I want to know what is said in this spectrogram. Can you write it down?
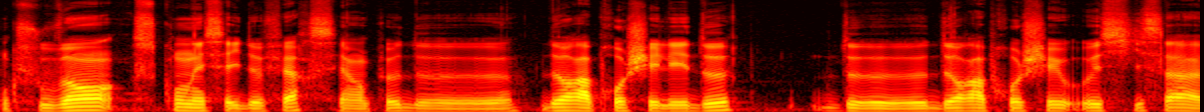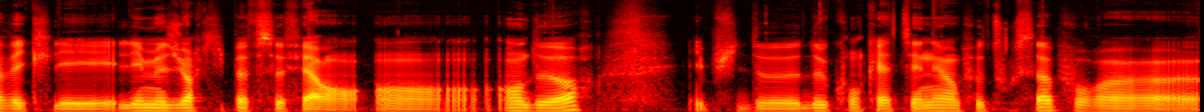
Donc souvent, ce qu'on essaye de faire, c'est un peu de, de rapprocher les deux de, rapprocher aussi ça avec les, mesures qui peuvent se faire en, dehors, et puis de, concaténer un peu tout ça pour, euh,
